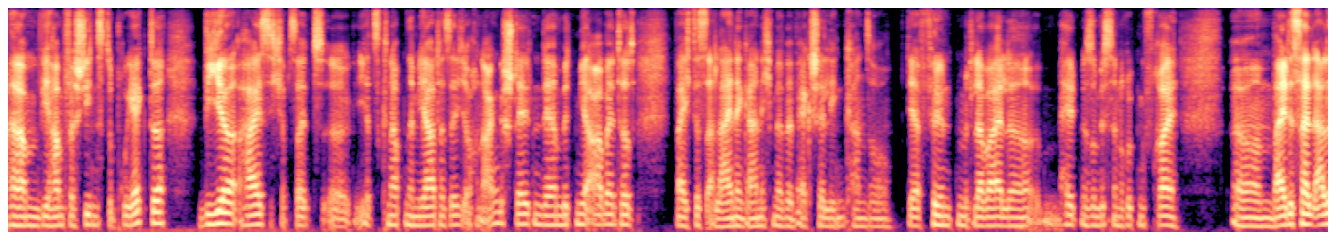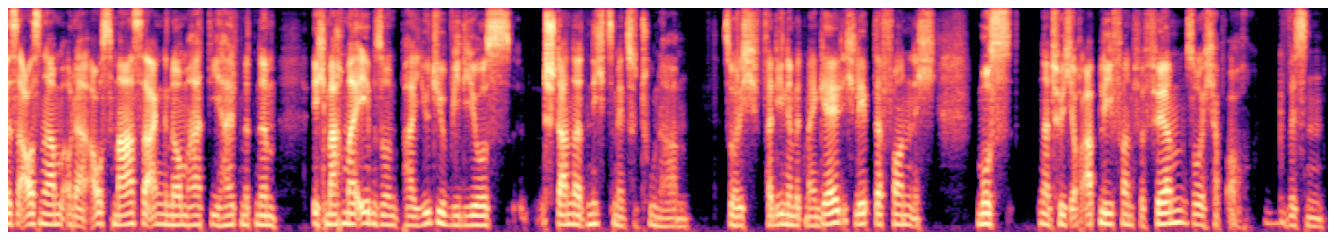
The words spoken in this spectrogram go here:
Ähm, wir haben verschiedenste Projekte. Wir heißt, ich habe seit äh, jetzt knapp einem Jahr tatsächlich auch einen Angestellten, der mit mir arbeitet, weil ich das alleine gar nicht mehr bewerkstelligen kann. So, der filmt mittlerweile, hält mir so ein bisschen Rücken frei, ähm, weil das halt alles Ausnahmen oder Ausmaße angenommen hat, die halt mit einem, ich mache mal eben so ein paar YouTube-Videos Standard nichts mehr zu tun haben. So, ich verdiene mit mein Geld, ich lebe davon, ich muss natürlich auch abliefern für Firmen. So, ich habe auch gewissen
